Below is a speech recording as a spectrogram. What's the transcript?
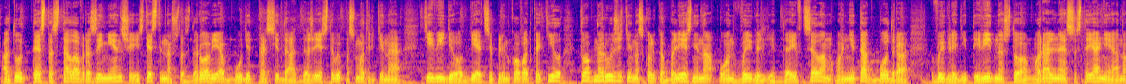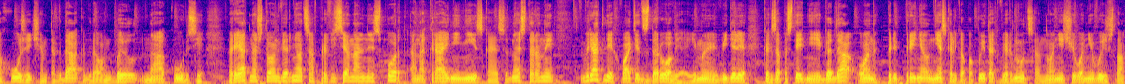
А тут теста стало в разы меньше, естественно, что здоровье будет проседать. Даже если вы посмотрите на те видео, где Цыпленков откатил, то обнаружите, насколько болезненно он выглядит. Да и в целом он не так бодро выглядит. И видно, что моральное состояние оно хуже, чем тогда, когда он был на курсе. Вероятно, что он вернется в профессиональный спорт, она крайне низкая. С одной стороны, вряд ли хватит здоровья, и мы видели, как за последние года он предпринял несколько попыток вернуться, но ничего не вышло.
